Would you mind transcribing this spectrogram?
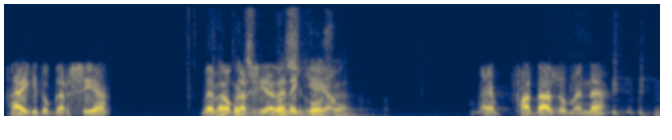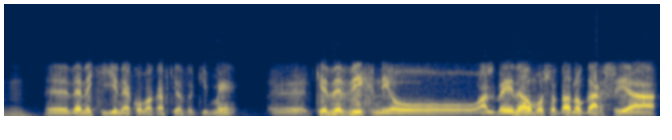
θα έχει τον Καρσία. Βέβαια ο Καρσία δεν έχει. Ε; Ε, φαντάζομαι, ναι. Ε, δεν έχει γίνει ακόμα κάποια δοκιμή. Ε, και δεν δείχνει ο Αλμέιδα. Όμως, όταν ο Γκαρσία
